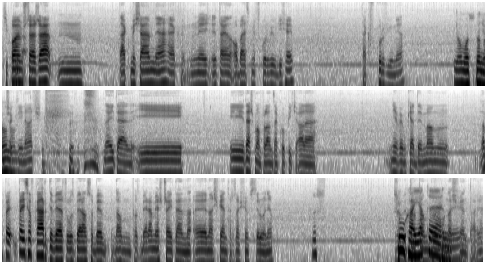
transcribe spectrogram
Ci powiem Dobra. szczerze, mm, tak myślałem, nie? Jak mnie, ten OBS mnie wkurwił dzisiaj. Tak wkurwił mnie. No mocno, nie no, no. przeklinać. no i ten, i... I też mam plan zakupić, ale... Nie wiem kiedy, mam... No Pace of karty, wiesz, uzbieram sobie, tam pozbieram jeszcze i ten, y, na święta, coś w tym stylu, nie? no Słuchaj, ja ten, na święta, nie?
